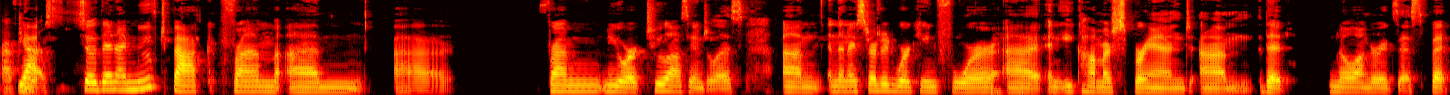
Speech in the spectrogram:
after yes so then i moved back from um uh from New York to Los Angeles. Um, and then I started working for uh, an e commerce brand um, that no longer exists. But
